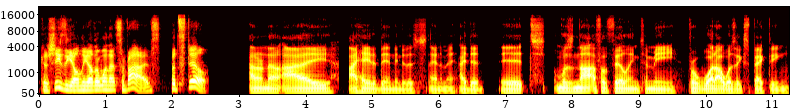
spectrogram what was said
because she's the only other one that survives, but still. I don't know. I I hated the ending to this anime. I did. It was not fulfilling to me for what I was expecting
